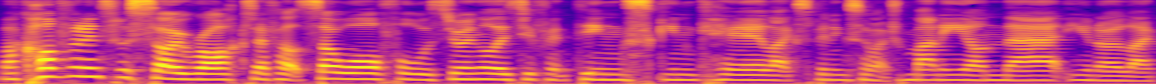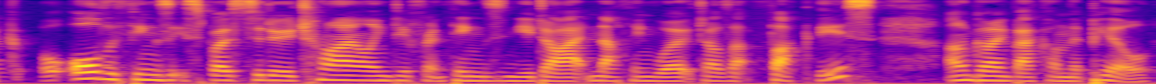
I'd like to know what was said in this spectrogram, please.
My confidence was so rocked. I felt so awful. Was doing all these different things, skincare, like spending so much money on that. You know, like all the things that you're supposed to do, trialing different things in your diet. Nothing worked. I was like, fuck this. I'm going back on the pill.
